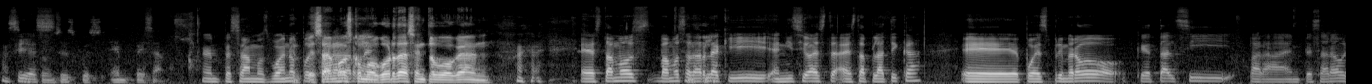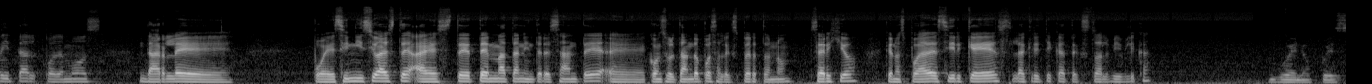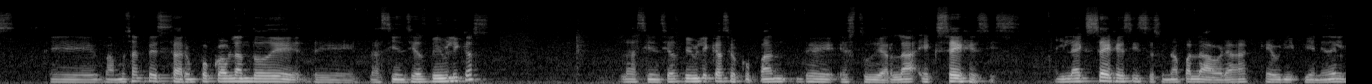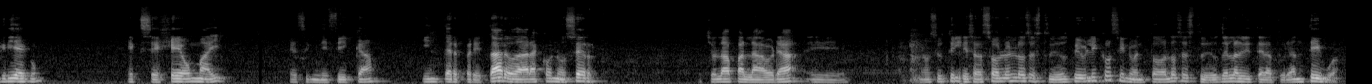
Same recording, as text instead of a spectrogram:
Así es. Entonces, pues empezamos. Empezamos. Bueno, pues empezamos como gordas en tobogán. Estamos, vamos a darle aquí inicio a esta, a esta plática. Eh, pues primero, ¿qué tal si para empezar ahorita podemos darle pues inicio a este, a este tema tan interesante eh, consultando pues al experto, ¿no? Sergio, que nos pueda decir qué es la crítica textual bíblica. Bueno, pues eh, vamos a empezar un poco hablando de, las ciencias bíblicas. Las ciencias bíblicas se ocupan de estudiar la exégesis. Y la exégesis es una palabra que viene del griego, exegeomai, que significa interpretar o dar a conocer. De hecho, la palabra eh, no se utiliza solo en los estudios bíblicos, sino en todos los estudios de la literatura antigua.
